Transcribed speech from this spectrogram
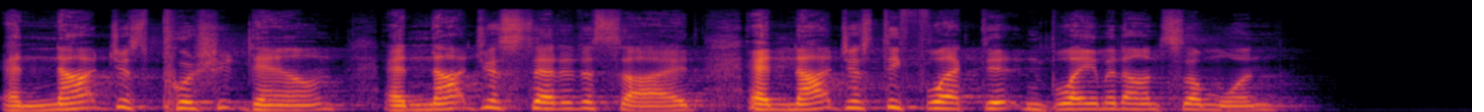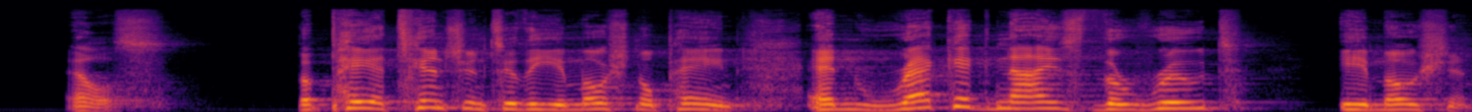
and not just push it down and not just set it aside and not just deflect it and blame it on someone else. But pay attention to the emotional pain and recognize the root emotion.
